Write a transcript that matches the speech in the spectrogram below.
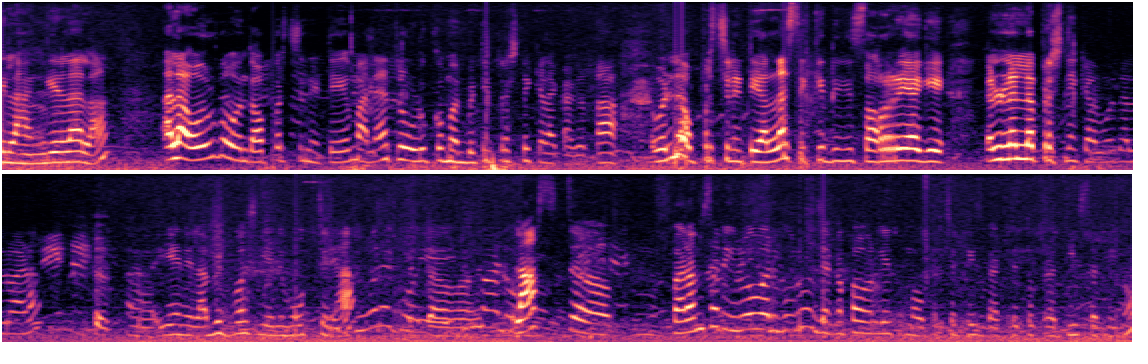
ಇಲ್ಲ ಹಂಗೆ ಹೇಳಲ್ಲ. ಅಲ್ಲ ಅವ್ರಿಗೂ ಒಂದು ಆಪರ್ಚುನಿಟಿ ಮನೆ ಹತ್ರ ಹುಡ್ಕೊಂಡ್ ಬಂದ್ಬಿಟ್ಟು ಈ ಪ್ರಶ್ನೆ ಕೇಳಕ್ಕಾಗತ್ತಾ? ಒಳ್ಳೆ ಆಪರ್ಚುನಿಟಿ ಎಲ್ಲ ಸಿಕ್ಕಿದ್ದೀವಿ ಸರಿಯಾಗಿ. ಎಲ್ಲೆಲ್ಲ ಪ್ರಶ್ನೆ ಕೇಳ್ಬೋದಲ್ವಾ ಅಣ್ಣ ಏನಿಲ್ಲ ಬಿಗ್ ಬಾಸ್ಗೆ ನೀವು ಹೋಗ್ತೀರಾ? ಲಾಸ್ಟ್ ಪರಮ್ ಸರ್ ಇರೋವರೆಗೂ ಜಗಪ್ಪ ಅವ್ರಿಗೆ ತುಂಬ ಆಪರ್ಚುನಿಟೀಸ್ ಬರ್ತಿತ್ತು ಪ್ರತಿ ಸತಿನೂ.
